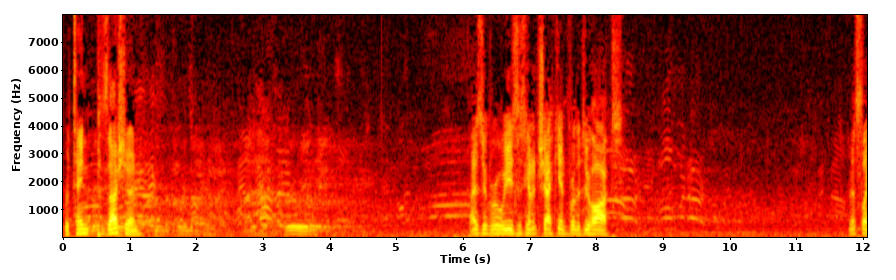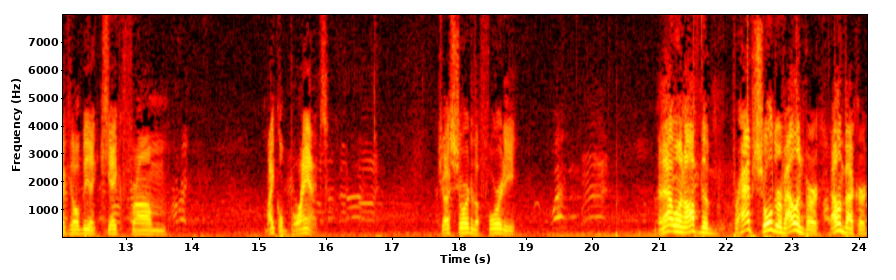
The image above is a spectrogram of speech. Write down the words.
retain possession. number 29, Isaac Ruiz. Is going to check in for the Duhawks. And it's like there'll be a kick from Michael Brandt. Just short of the 40. And that one off the perhaps shoulder of Ellenberg, Ellenbecker.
